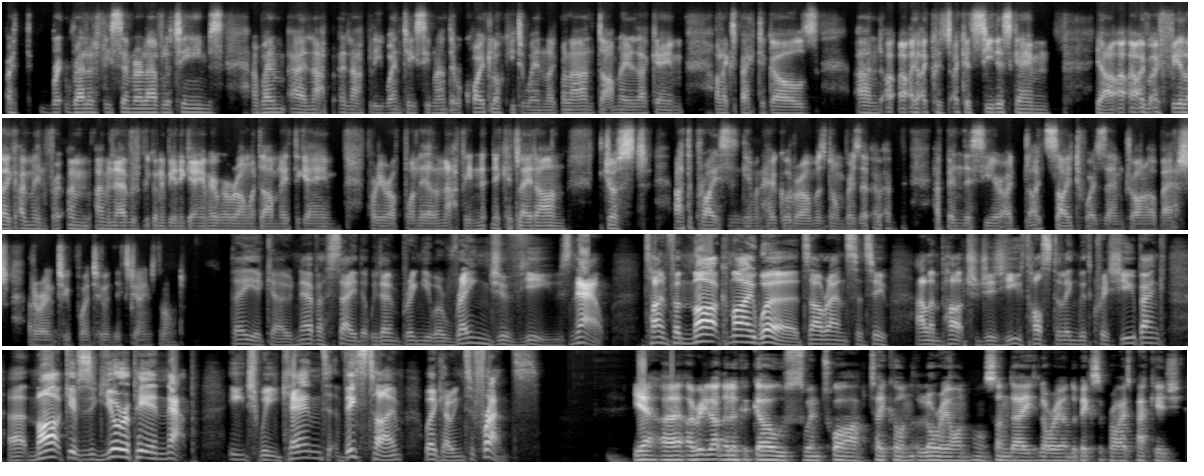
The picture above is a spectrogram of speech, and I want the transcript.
relatively similar level of teams, and when uh, Nap- uh, Napoli went to AC Milan, they were quite lucky to win. Like Milan dominated that game, unexpected goals, and I, I, I could I could see this game. Yeah, I, I feel like I'm in for I'm I'm inevitably going to be in a game here where Roma dominate the game. Probably up one 0 and Napoli nick it late on. Just at the prices and given how good Roma's numbers have been this year, I'd, I'd side towards them. Draw no bet at around two point two in the exchange at the moment. There you go. Never say that we don't bring you a range of views. Now, time for Mark My Words, our answer to Alan Partridge's youth hosteling with Chris Eubank. Uh, Mark gives us a European nap each weekend. This time, we're going to France. Yeah, uh, I really like the look of goals when Troyes take on Lorient on Sunday. Lorient, the big surprise package.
